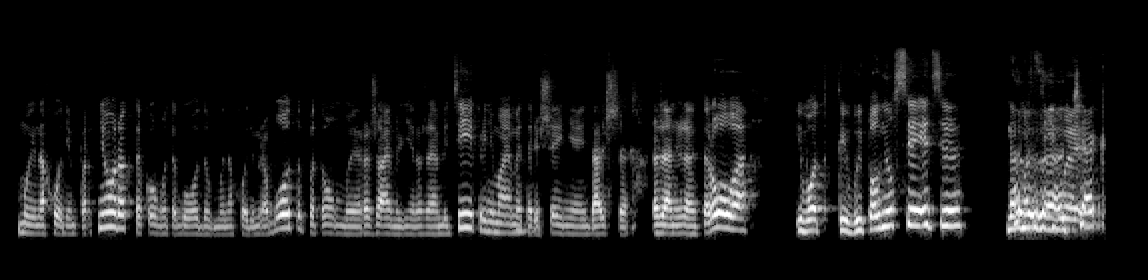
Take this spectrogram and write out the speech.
мы находим партнера, к такому-то году мы находим работу, потом мы рожаем или не рожаем детей, принимаем mm-hmm. это решение, и дальше рожаем, рожаем второго. И вот ты выполнил все эти нормативы. Чек.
